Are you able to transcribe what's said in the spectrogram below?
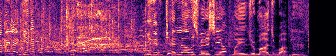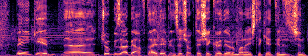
Emile gidip gidip kelle alışverişi yapmayın cuma cuma. Peki. E, çok güzel bir haftaydı. Hepinize çok teşekkür ediyorum bana eşlik ettiğiniz için.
